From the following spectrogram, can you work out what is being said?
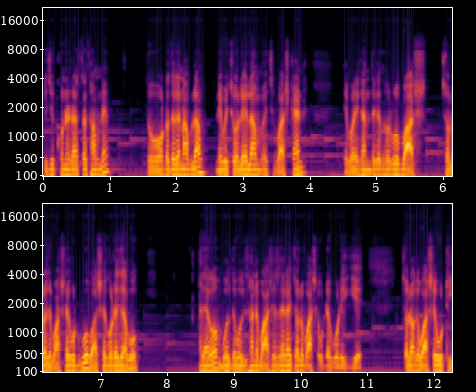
কিছুক্ষণের রাস্তা সামনে। তো অটো থেকে নামলাম, নেমে চলে এলাম হচ্ছে বাস স্ট্যান্ড এবার এখান থেকে ধরবো বাস চলো বাসে উঠবো, বাসে করে যাব। দেখো, বলতে বলতে সামনে বাস এসে চলো বাসে উঠে পড়ি গিয়ে। চলো আগে বাসে উঠি।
